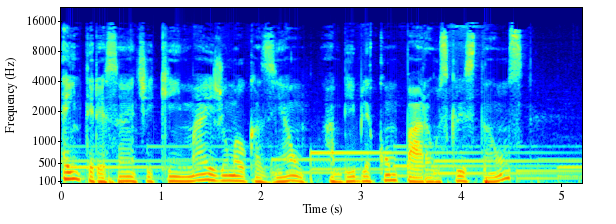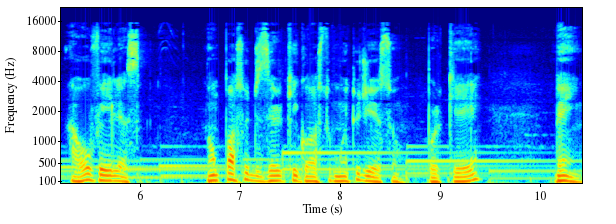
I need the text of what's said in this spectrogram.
É interessante que em mais de uma ocasião a Bíblia compara os cristãos a ovelhas. Não posso dizer que gosto muito disso, porque Bem,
